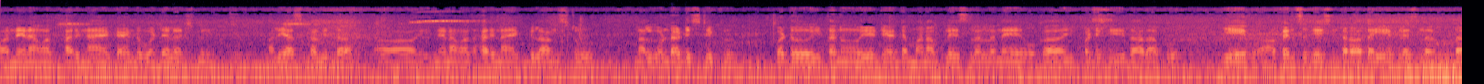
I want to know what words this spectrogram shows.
ఆ, హరినాయక్ అండ్ వడ్డే లక్ష్మి అలియాస్ కవిత ఆ, Harinayak belongs to Nalgonda district but ఇతను ఏంటి అంటే మన ప్లేస్లలోనే ఒక ఇప్పటికీ దాదాపు ఏ అఫెన్స్ చేసిన తర్వాత ఏ ప్లేస్లో కూడా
